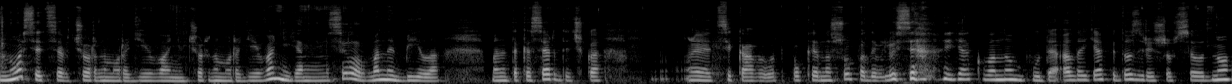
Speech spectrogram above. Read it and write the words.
носяться в чорному радіюванні. В чорному радіюванні я не носила, в мене біла. В мене таке сердечко е, цікаве. От Поки ношу, подивлюся, як воно буде. Але я підозрюю, що все одно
